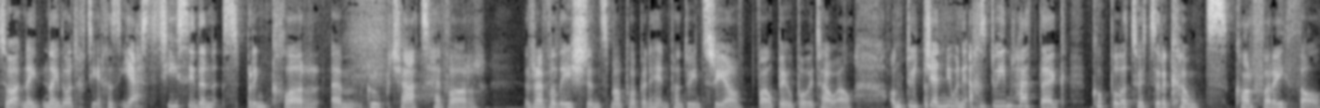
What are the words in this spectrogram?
Twa, na i ddod chdi, achos yes, ti sydd yn sprinklo'r um, group chat hefo'r revelations mae pob yn hyn pan dwi'n trio fel byw bywyd hawel. Ond dwi genuinely, achos dwi'n rhedeg cwpl o Twitter accounts corfforaethol,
